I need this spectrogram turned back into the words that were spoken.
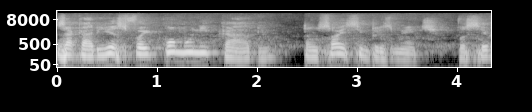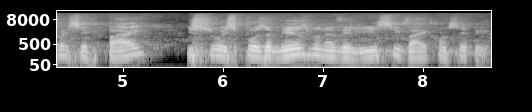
Zacarias foi comunicado, tão só e simplesmente: você vai ser pai e sua esposa, mesmo na velhice, vai conceber.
